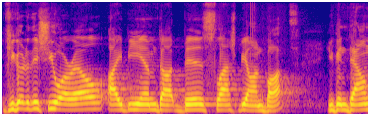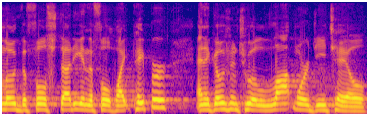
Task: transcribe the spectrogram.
If you go to this URL, ibm.biz slash beyondbots, you can download the full study and the full white paper, and it goes into a lot more detail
